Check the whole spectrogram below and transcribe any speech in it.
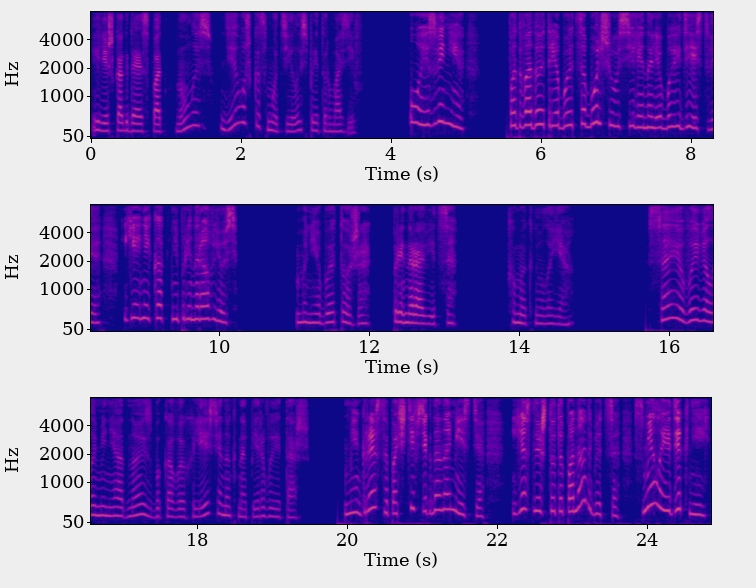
И лишь когда я споткнулась, девушка смутилась, притормозив. «Ой, извини, под водой требуется больше усилий на любые действия. Я никак не приноровлюсь». «Мне бы тоже приноровиться», — хмыкнула я. Сая вывела меня одной из боковых лесенок на первый этаж. Мигресса почти всегда на месте. Если что-то понадобится, смело иди к ней»,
